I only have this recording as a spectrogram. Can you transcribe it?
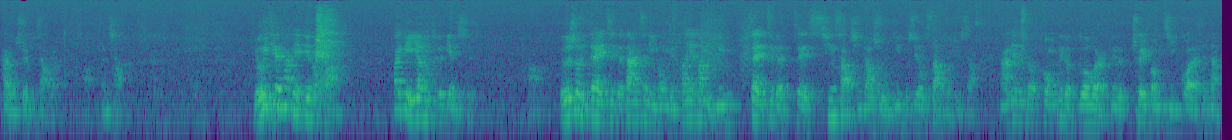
害我睡不着了，啊，很吵。有一天它可以电动化，它可以要用这个电池，啊，有的时候你在这个大安森林公园，发现他们已经在这个在清扫行道树，已经不是用扫帚去扫，拿那个风那个 blower 那个吹风机挂在身上，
